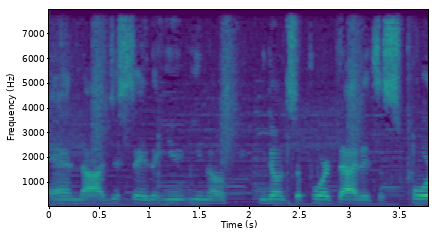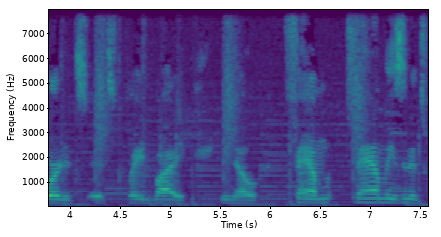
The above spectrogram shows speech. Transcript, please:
and uh, just say that you you know you don't support that. It's a sport. It's it's played by you know fam- families, and it's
